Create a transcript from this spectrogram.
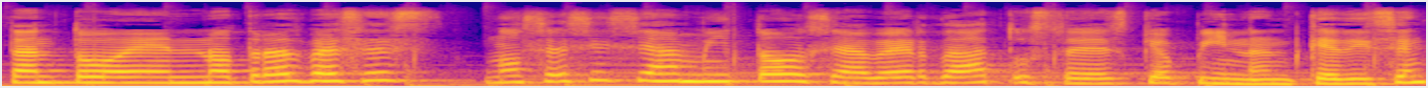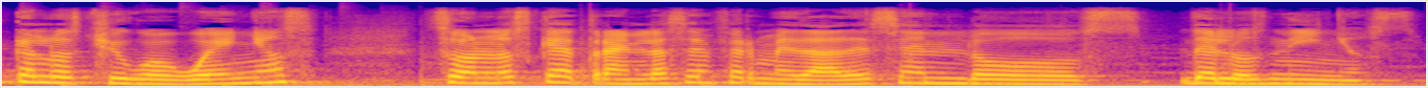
Tanto en otras veces, no sé si sea mito o sea verdad, ustedes qué opinan, que dicen que los chihuahueños son los que atraen las enfermedades en los de los niños.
